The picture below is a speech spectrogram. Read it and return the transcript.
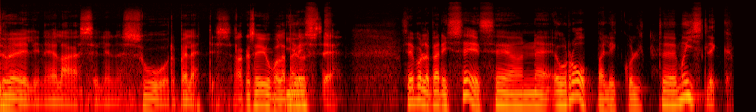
tõeline elajas, selline suur peletis, aga see ju pole päris just. see. see pole päris see, see on euroopalikult äh, mõistlik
